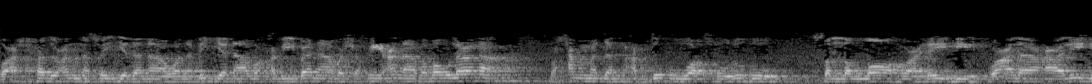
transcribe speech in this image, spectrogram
وأشهد أن سيدنا ونبينا وحبيبنا وشفيعنا ومولانا محمدا عبده ورسوله صلى الله عليه وعلى آله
